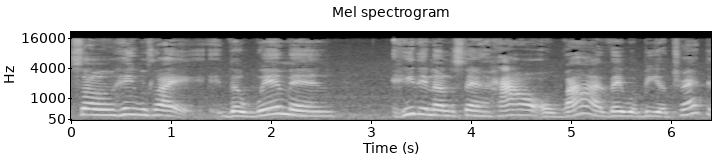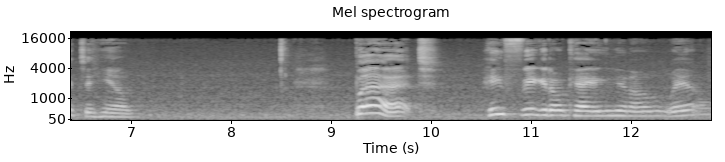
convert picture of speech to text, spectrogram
So he was like, the women he didn't understand how or why they would be attracted to him. But he figured, okay, you know, well,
